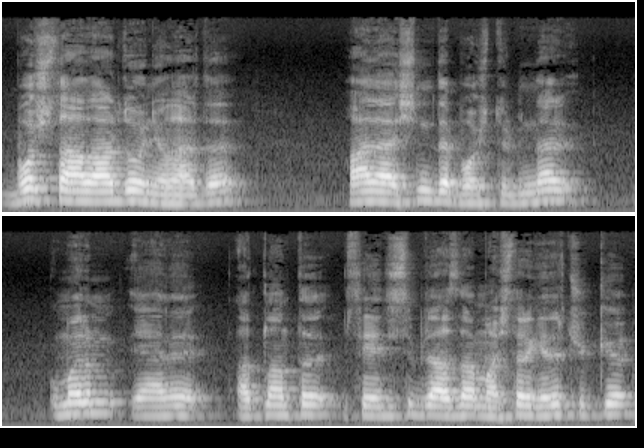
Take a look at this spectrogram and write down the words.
Boş sahalarda oynuyorlardı. Hala şimdi de boş tribünler. Umarım yani Atlanta seyircisi biraz daha maçlara gelir çünkü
